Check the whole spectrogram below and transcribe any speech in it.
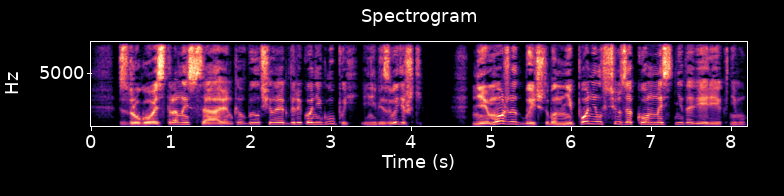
— с другой стороны, Савенков был человек далеко не глупый и не без выдержки. Не может быть, чтобы он не понял всю законность недоверия к нему.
